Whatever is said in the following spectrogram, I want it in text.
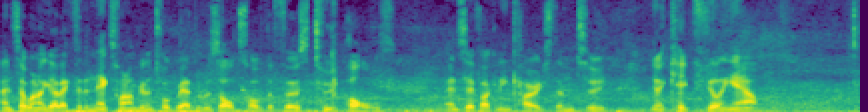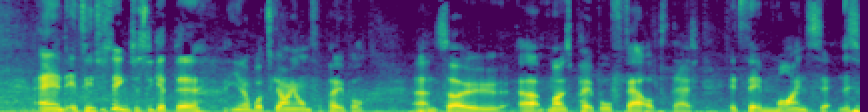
and so when I go back for the next one, I'm going to talk about the results of the first two polls, and see if I can encourage them to, you know, keep filling out and it's interesting just to get the you know what's going on for people. And so uh, most people felt that it's their mindset. This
